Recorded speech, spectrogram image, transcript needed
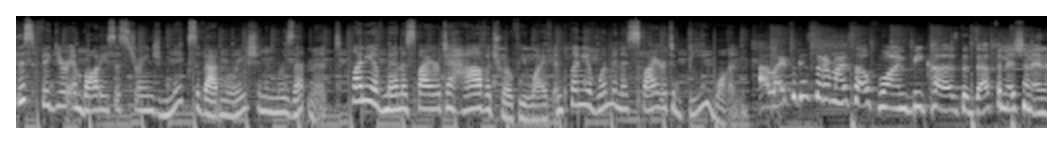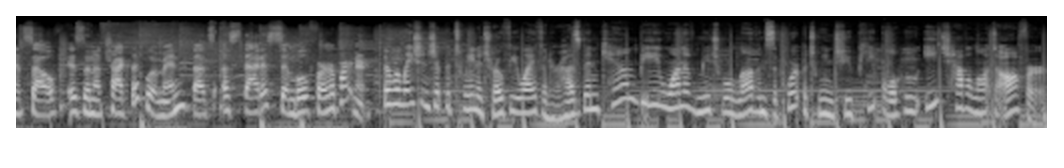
this figure embodies a strange mix of admiration and resentment. Plenty of men aspire to have a trophy wife, and plenty of women aspire to be one. I like to consider myself one because the definition in itself is an attractive woman that's a status symbol for her partner. The relationship between a trophy wife and her husband can be one of mutual love and support between two people who each have a lot to offer.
